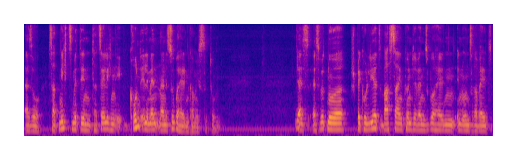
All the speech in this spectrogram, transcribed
also es hat nichts mit den tatsächlichen E- Grundelementen eines Superhelden-Comics zu tun. Ja. Es, es wird nur spekuliert, was sein könnte, wenn Superhelden in unserer Welt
